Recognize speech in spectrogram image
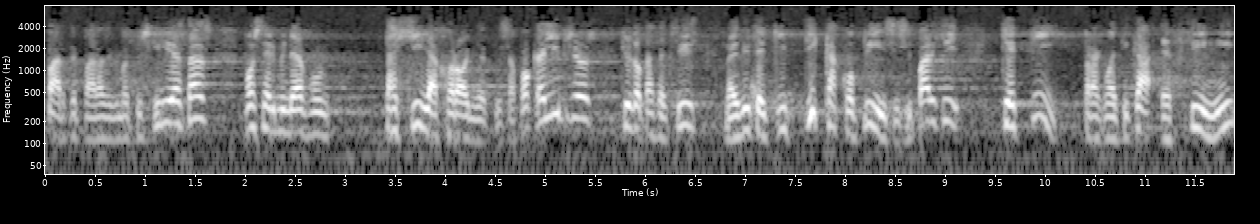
Πάρτε παράδειγμα του χιλιαστάς πως ερμηνεύουν τα χίλια χρόνια της Αποκαλύψεως και το καθεξής να δείτε εκεί τι κακοποίησης υπάρχει και τι πραγματικά ευθύνη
